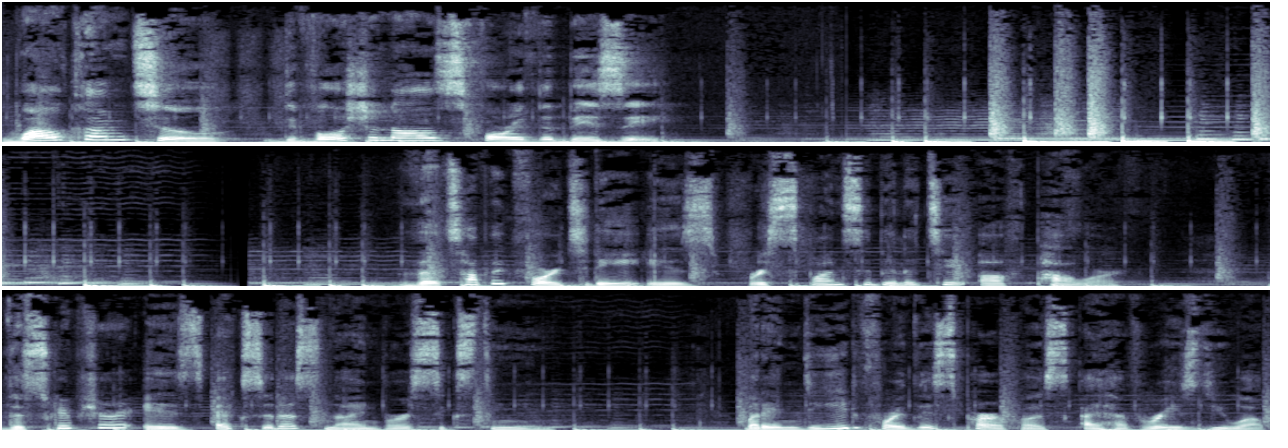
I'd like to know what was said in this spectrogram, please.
Welcome to Devotionals for the Busy. The topic for today is responsibility of power. The scripture is Exodus 9, verse 16. But indeed, for this purpose I have raised you up,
